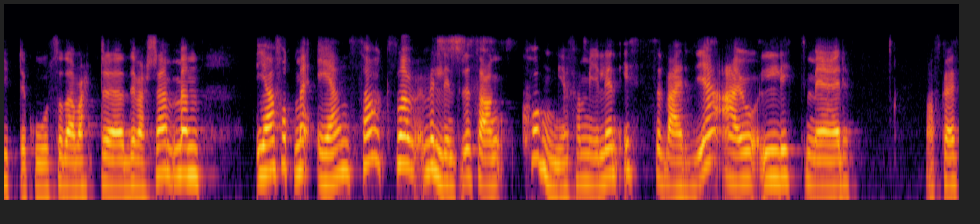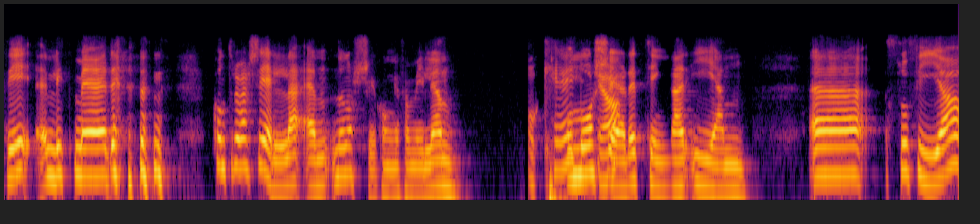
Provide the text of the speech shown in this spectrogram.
hyttekos og det har vært uh, diverse. Men jeg har fått med én sak som er veldig interessant. Kongefamilien i Sverige er jo litt mer Hva skal jeg si? Litt mer kontroversielle enn den norske kongefamilien. Okay, og nå skjer ja. det ting der igjen. Eh, Sofia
